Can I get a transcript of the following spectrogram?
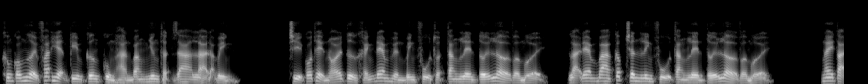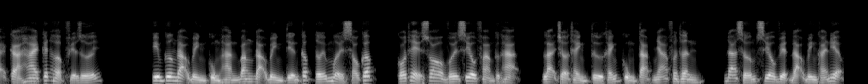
không có người phát hiện kim cương cùng hàn băng nhưng thật ra là đạo bình chỉ có thể nói từ khánh đem huyền binh phụ thuật tăng lên tới l và mười, lại đem ba cấp chân linh phụ tăng lên tới l và mười. Ngay tại cả hai kết hợp phía dưới kim cương đạo bình cùng hàn băng đạo bình tiến cấp tới mười sáu cấp, có thể so với siêu phàm cực hạn, lại trở thành từ khánh cùng tạp nhã phân thân, đã sớm siêu việt đạo binh khái niệm.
